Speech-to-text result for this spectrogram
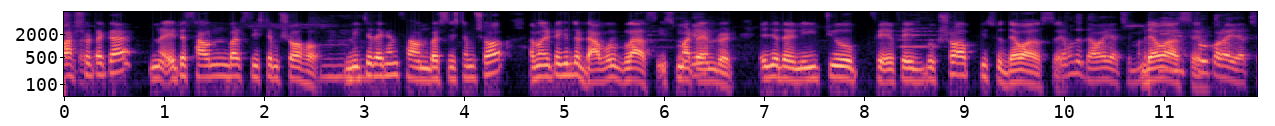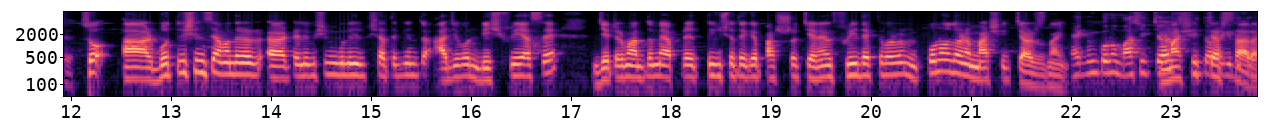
পাঁচশো টাকা এটা সাউন্ড বার সিস্টেম সহ। নিচে দেখেন সাউন্ড বার সিস্টেম সহ এবং এটা কিন্তু ডাবল গ্লাস স্মার্ট অ্যান্ড্রয়েড এই যে দেখেন ইউটিউব ফেসবুক সব কিছু দেওয়া আছে। মানে দেওয়া আছে। সো আর বত্রিশ ইঞ্চি আমাদের টেলিভিশন গুলির সাথে কিন্তু আজীবন ডিশ ফ্রি আছে যেটার মাধ্যমে আপনি তিনশো থেকে পাঁচশো চ্যানেল ফ্রি দেখতে পারবেন। কোনো ধরনের মাসিক চার্জ নাই। একদম কোনো মাসিক চার্জ মাসিক charge ছাড়া।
